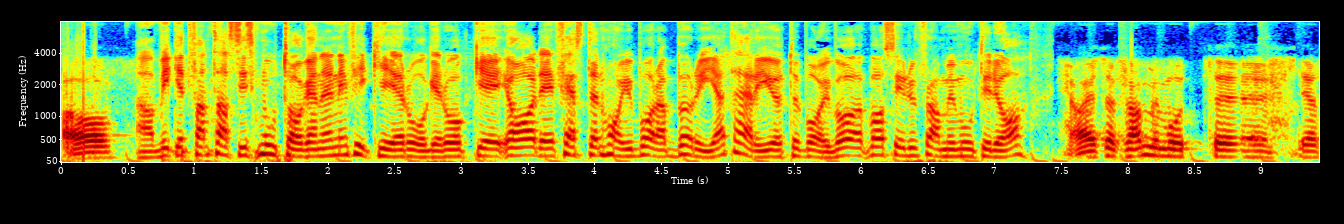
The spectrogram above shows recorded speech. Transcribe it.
Ja, Ja, vilket fantastiskt mottagande ni fick Roger och eh, ja, det, festen har ju bara börjat här i Göteborg. Vad, vad ser du fram emot idag? ja jag ser fram emot eh, det, jag,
